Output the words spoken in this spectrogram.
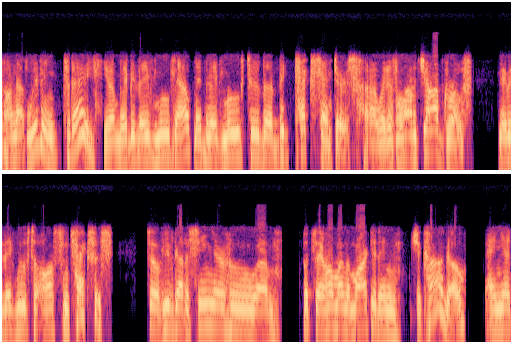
are not living today. You know, maybe they've moved out, maybe they've moved to the big tech centers uh, where there's a lot of job growth. Maybe they've moved to Austin, Texas. So if you've got a senior who um, puts their home on the market in Chicago, and yet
